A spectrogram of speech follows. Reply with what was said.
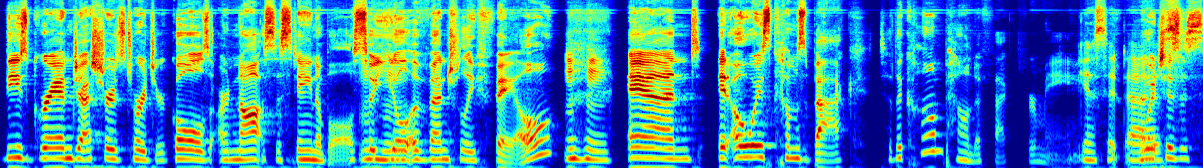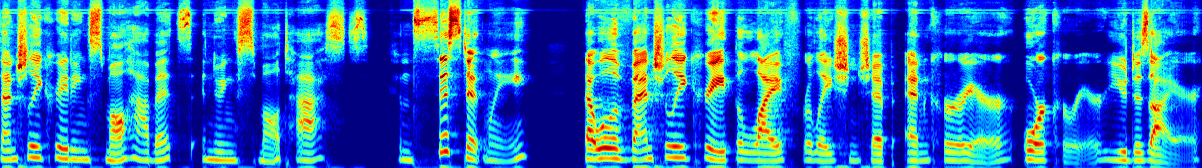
These grand gestures towards your goals are not sustainable. So Mhm. you'll eventually fail. hmm And it always comes back to the compound effect for me, Yes, it does. which is essentially creating small habits and doing small tasks consistently that will eventually create the life, relationship, and career or career you desire.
